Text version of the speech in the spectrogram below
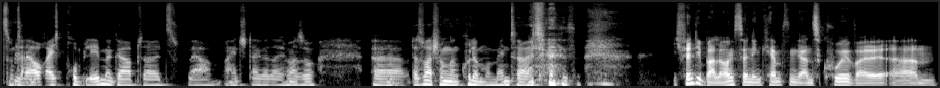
zum Teil mhm. auch echt Probleme gehabt als ja, Einsteiger, sag ich mal so. Äh, mhm. Das war schon ein cooler Moment halt. ich finde die Balance in den Kämpfen ganz cool, weil ähm,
